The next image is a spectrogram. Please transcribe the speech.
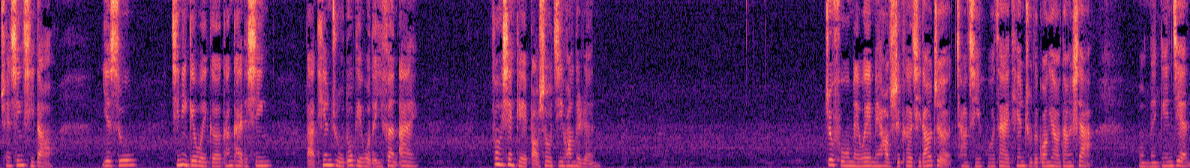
全心祈祷，耶稣，请你给我一个慷慨的心，把天主多给我的一份爱。奉献给饱受饥荒的人，祝福每位美好时刻祈祷者长期活在天主的光耀当下。我们明天见。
